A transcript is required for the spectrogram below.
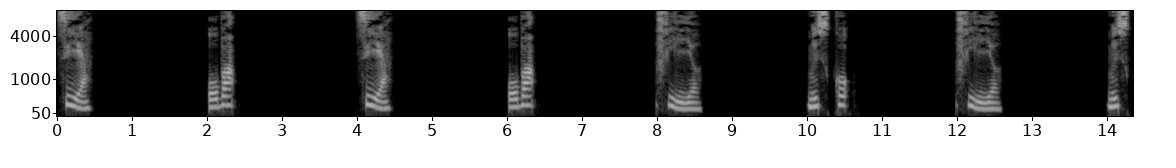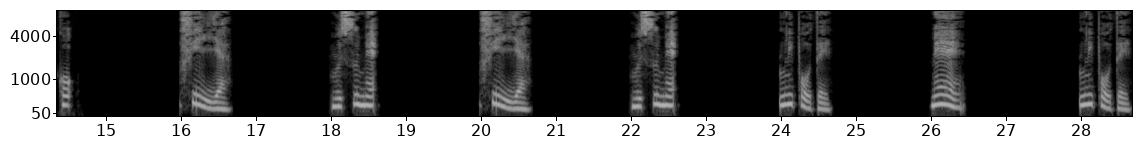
zia おば zia おば figlio 息子 figlio 息子 figlia 娘 figlia 娘 nipote め Nipote.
